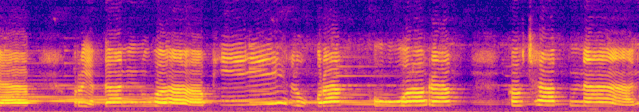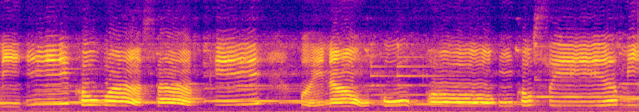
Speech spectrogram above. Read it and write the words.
จาก เรียกกันว่าพี่ลูกรักผัวรัก เขาชักหน้านี้เขาว่าซากพี่เปื่อยเน่าผุพอง เขาเสียมิ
